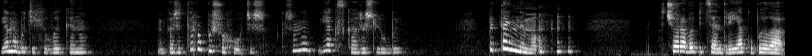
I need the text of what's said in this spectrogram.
я, мабуть, їх і викину. Він каже, та роби, що хочеш. Кажу, ну, як скажеш, любий. Питань нема. Вчора в епіцентрі я купила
